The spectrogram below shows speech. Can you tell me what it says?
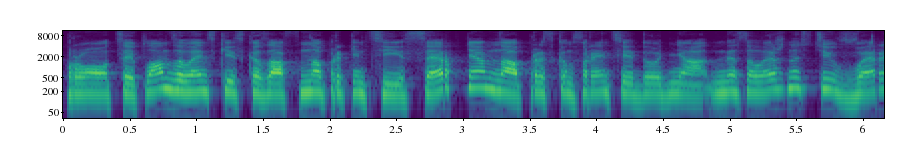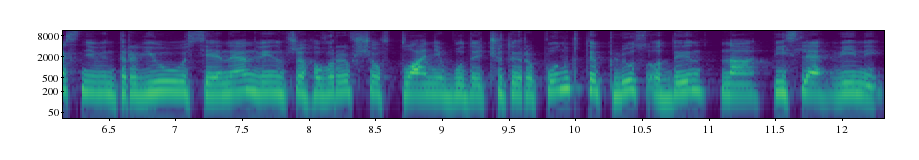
про цей план Зеленський сказав наприкінці серпня на прес-конференції до Дня Незалежності. В вересні в інтерв'ю CNN він вже говорив, що в плані буде чотири пункти плюс один на після війни.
